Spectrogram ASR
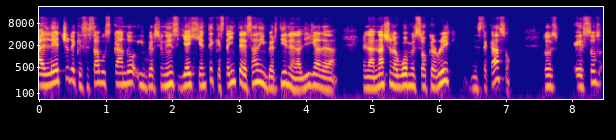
al hecho de que se está buscando inversiones y hay gente que está interesada en invertir en la liga de la, National Women's Soccer League, en este caso. Entonces, esto es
